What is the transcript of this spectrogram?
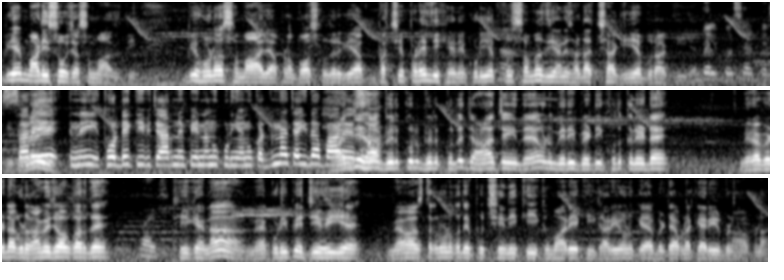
ਵੀ ਇਹ ਮਾੜੀ ਸੋਚ ਹੈ ਸਮਾਜ ਦੀ। ਵੀ ਹੁਣ ਉਹ ਸਮਾਜ ਆਪਣਾ ਬਹੁਤ ਸੁਧਰ ਗਿਆ ਬੱਚੇ ਪੜ੍ਹੇ ਲਿਖੇ ਨੇ ਕੁੜੀਆਂ ਖੁਦ ਸਮਝਦੀਆਂ ਨੇ ਸਾਡਾ ਅੱਛਾ ਕੀ ਹੈ ਬੁਰਾ ਕੀ ਹੈ। ਬਿਲਕੁਲ ਸਰ ਬਿਲਕੁਲ। ਸਰ ਇਹ ਨਹੀਂ ਤੁਹਾਡੇ ਕੀ ਵਿਚਾਰ ਨੇ ਵੀ ਇਹਨਾਂ ਨੂੰ ਕੁੜੀਆਂ ਨੂੰ ਕੱਢਣਾ ਚਾਹੀਦਾ ਬਾਹਰ ਹਾਂਜੀ ਹਾਂ ਬਿਲਕੁਲ ਬਿਲਕੁਲ ਜਾਣਾ ਚਾਹੀਦਾ ਹੈ। ਹੁਣ ਮੇਰੀ ਬੇਟੀ ਖੁਦ ਕੈਨੇਡਾ ਹੈ। ਮੇਰਾ ਬੇਟਾ ਗੁੜਗਾਵੇਂ ਜੌਬ ਕਰਦਾ ਹੈ। ਰਾਈਟ ਠੀਕ ਹੈ ਨਾ? ਮੈਂ ਕੁੜੀ ਭੇਜੀ ਹੋਈ ਹੈ। ਮੈਂ ਅੱਜ ਤੱਕ ਉਹਨੂੰ ਕਦੇ ਪੁੱਛੇ ਨਹੀਂ ਕੀ ਕਮਾ ਰਹੀ ਹੈ ਕੀ ਕਰ ਰਹੀ ਹੈ। ਉਹਨੂੰ ਕਿਹਾ ਬੇਟਾ ਆਪਣਾ ਕੈਰੀਅਰ ਬਣਾ ਆਪਣਾ।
